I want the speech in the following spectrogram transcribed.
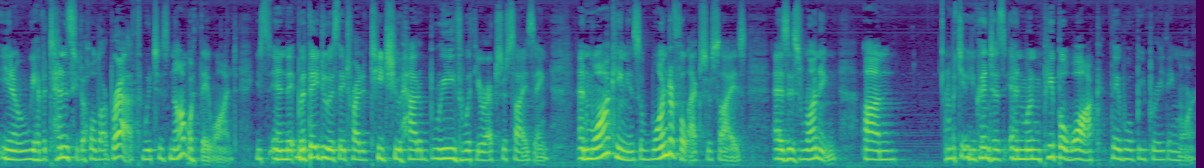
you know, we have a tendency to hold our breath, which is not what they want. And they, what they do is they try to teach you how to breathe with your exercising. And walking is a wonderful exercise, as is running. Um, but you, you can just, and when people walk, they will be breathing more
